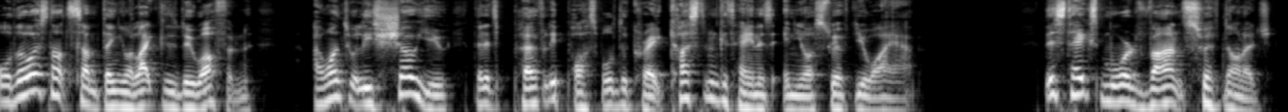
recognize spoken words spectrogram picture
Although it's not something you're likely to do often, I want to at least show you that it's perfectly possible to create custom containers in your SwiftUI app. This takes more advanced Swift knowledge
